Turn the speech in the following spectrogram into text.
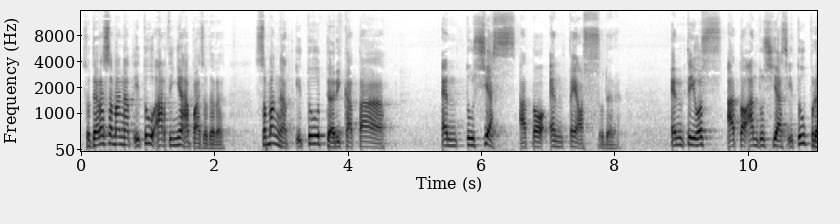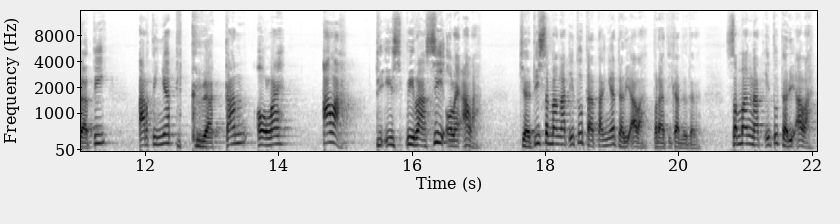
Saudara semangat itu artinya apa saudara Semangat itu dari kata entusias atau enteos, saudara. Enteos atau antusias itu berarti artinya digerakkan oleh Allah, diinspirasi oleh Allah. Jadi semangat itu datangnya dari Allah. Perhatikan saudara. Semangat itu dari Allah.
